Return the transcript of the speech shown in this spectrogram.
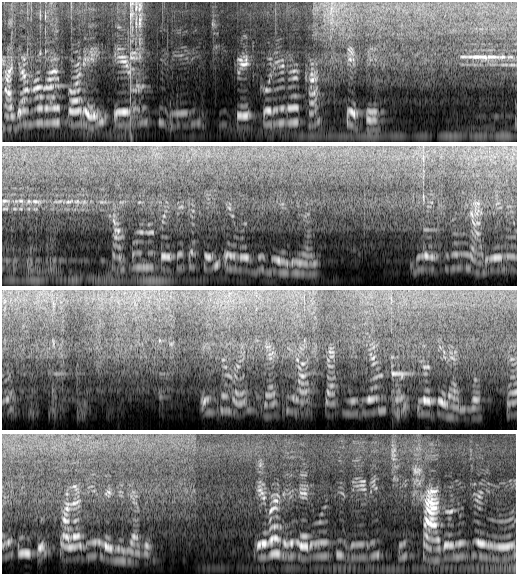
ভাজা হওয়ার পরেই এর মধ্যে দিয়ে দিচ্ছি গ্রেট করে রাখা পেঁপে। সম্পূর্ণ পেঁপেটাকেই এর মধ্যে দিয়ে দিলাম। দিয়ে একটুখানি নাড়িয়ে নেব। এই সময় গ্যাসের আঁচটা মিডিয়াম টু লোতে রাখব তাহলে কিন্তু তলা দিয়ে লেগে যাবে। এবারে এর মধ্যে দিয়ে দিচ্ছি স্বাদ অনুযায়ী নুন,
